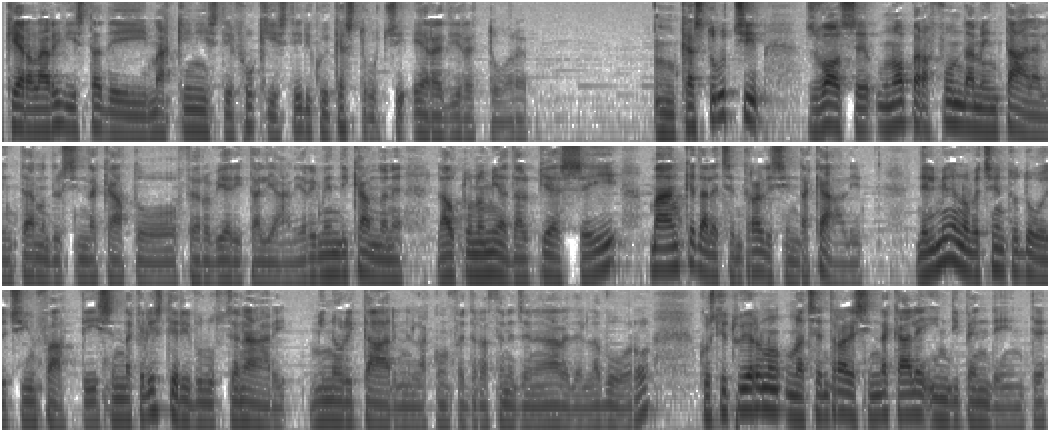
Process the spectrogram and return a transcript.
che era la rivista dei macchinisti e fuochisti di cui Castrucci era direttore. Mm, Castrucci svolse un'opera fondamentale all'interno del sindacato ferrovieri italiani, rivendicandone l'autonomia dal PSI ma anche dalle centrali sindacali. Nel 1912, infatti, i sindacalisti rivoluzionari, minoritari nella Confederazione Generale del Lavoro, costituirono una centrale sindacale indipendente,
